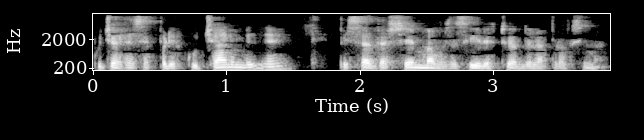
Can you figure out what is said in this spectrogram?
Muchas gracias por escucharme. Pesat Hashem, vamos a seguir estudiando la próxima.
